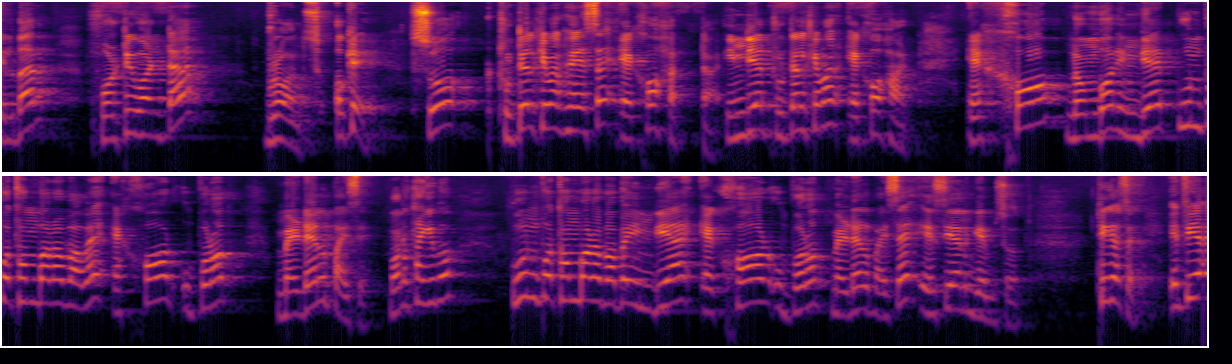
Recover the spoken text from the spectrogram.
চিলভাৰ ফৰ্টি ওৱানটা ব্ৰঞ্জ। অ'কে চ' টোটেল কিমান হৈ আছে? এশ সাতটা। ইণ্ডিয়াৰ টোটেল কিমান? এশ সাত। এশ নম্বৰ ইণ্ডিয়াই পোনপ্ৰথমবাৰৰ বাবে এশৰ ওপৰত মেডেল পাইছে। মনত থাকিব? পোনপ্ৰথমবাৰৰ বাবে ইণ্ডিয়াই এশৰ ওপৰত মেডেল পাইছে এছিয়ান গেমছত ঠিক আছে এতিয়া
